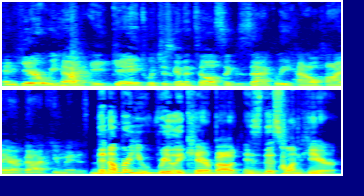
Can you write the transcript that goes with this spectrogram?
And here we have a gauge, which is gonna tell us exactly how high our vacuum is. The number you really care about is this one here.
